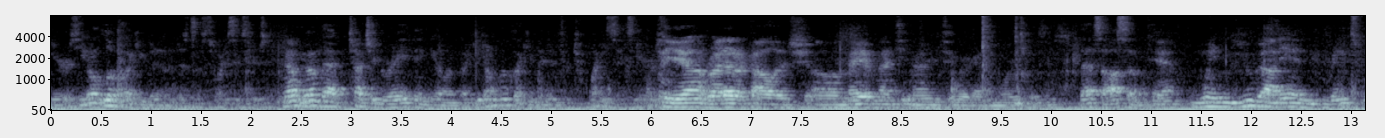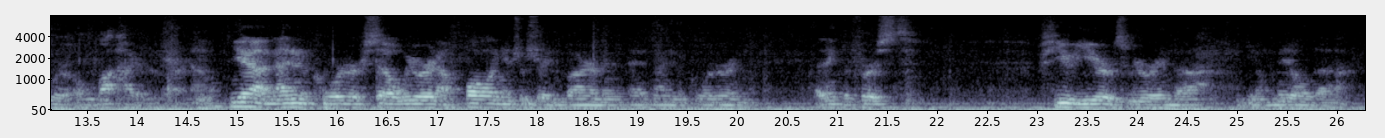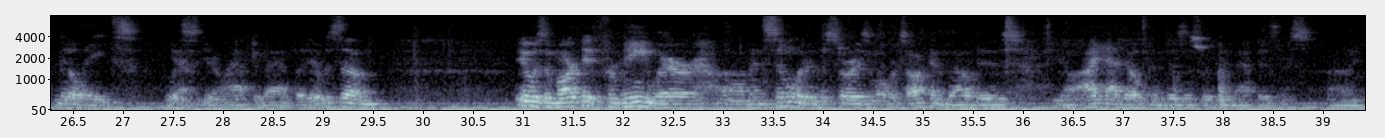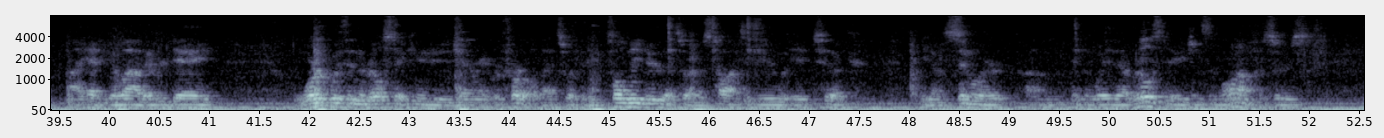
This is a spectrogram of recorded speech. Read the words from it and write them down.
years. You don't look like you've been in the business twenty-six years. No. You have that touch of gray thing going, but you don't look like you've been in for twenty-six years. Yeah, right out of college, um, May of nineteen ninety-two, I got in mortgage business. That's awesome. Yeah. When you got in, rates were a lot higher than they are now. Yeah, nine and a quarter, so we were in a falling interest rate environment at nine and a quarter, and I think the first few years, we were in the, you know, middle, the, middle eights was, Yeah. you know, after that, but it was, um, it was a market for me where, um, and similar to the stories and what we're talking about is, you know, I had to open a business within that business. Um, I had to go out every day, work within the real estate community to generate referral. That's what they told me to do, that's what I was taught to do. It took, you know, similar, um, in the way that real estate agents and loan officers,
